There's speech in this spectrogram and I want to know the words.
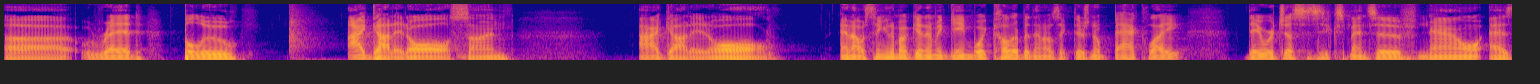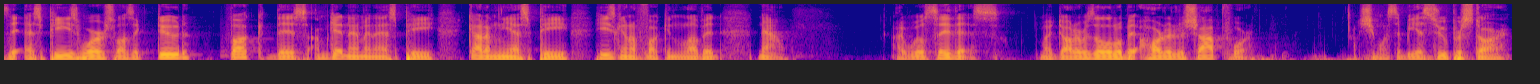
uh, Red, Blue. I got it all, son. I got it all. And I was thinking about getting him a Game Boy Color, but then I was like, there's no backlight. They were just as expensive now as the SPs were. So I was like, dude, fuck this. I'm getting him an SP. Got him the SP. He's going to fucking love it. Now, I will say this my daughter was a little bit harder to shop for. She wants to be a superstar.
